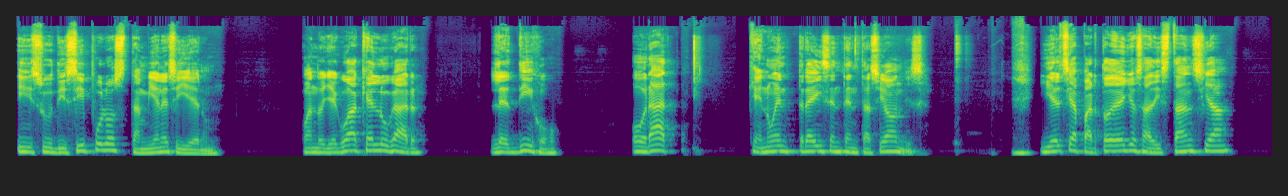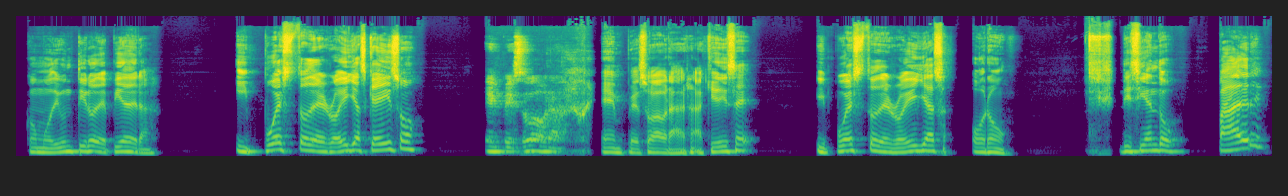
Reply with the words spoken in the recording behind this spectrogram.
y sus discípulos también le siguieron. Cuando llegó a aquel lugar, les dijo, orad que no entréis en tentación, dice. Y él se apartó de ellos a distancia como de un tiro de piedra, y puesto de rodillas, ¿qué hizo? Empezó a orar. Empezó a orar. Aquí dice, y puesto de rodillas, oró, diciendo, Padre,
